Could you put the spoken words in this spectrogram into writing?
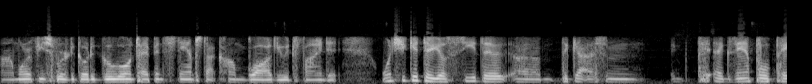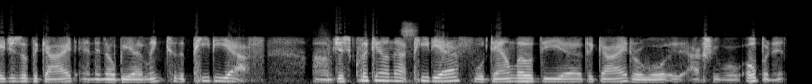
Um, or if you were to go to Google and type in stamps.com blog, you would find it. Once you get there, you'll see the um, the some example pages of the guide, and then there'll be a link to the PDF. Um, just clicking on that PDF will download the uh, the guide, or will actually will open it.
